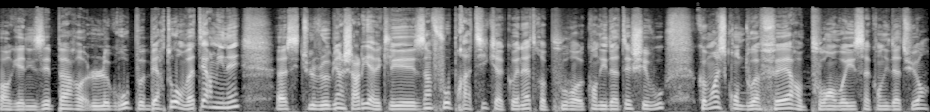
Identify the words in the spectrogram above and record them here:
organisé par le groupe Berthaud. On va terminer, euh, si tu le veux bien Charlie, avec les infos pratiques à connaître pour euh, candidater chez vous. Comment est-ce qu'on doit faire pour envoyer sa candidature?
